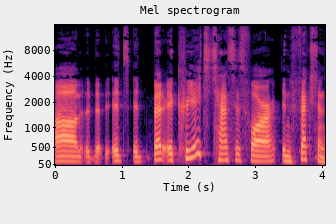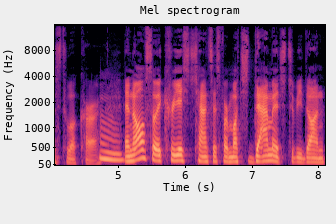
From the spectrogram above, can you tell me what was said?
um, it- it's it better it creates chances for infections to occur, hmm. and also it creates chances for much damage to be done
